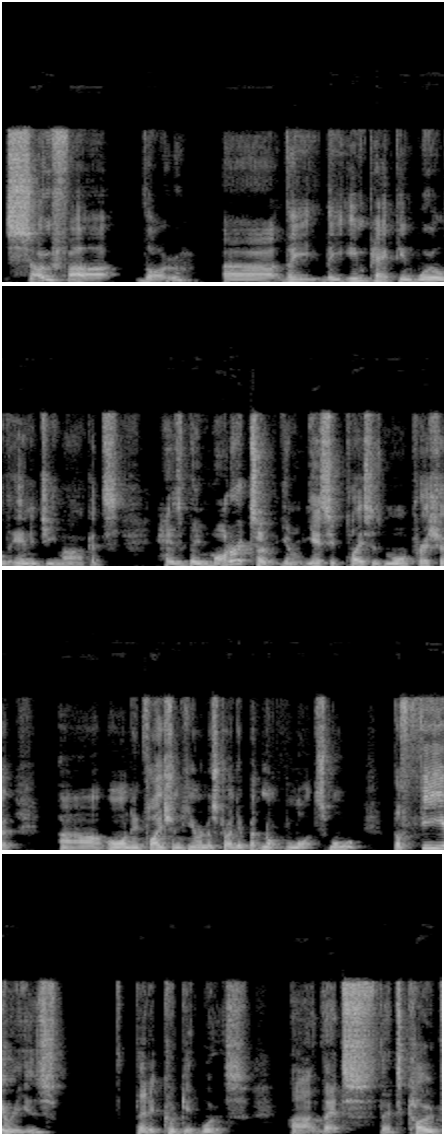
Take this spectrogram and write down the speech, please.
so far, though, uh, the the impact in world energy markets has been moderate. So, you know, yes, it places more pressure uh, on inflation here in Australia, but not lots more. The fear is that it could get worse. Uh, that's that's code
